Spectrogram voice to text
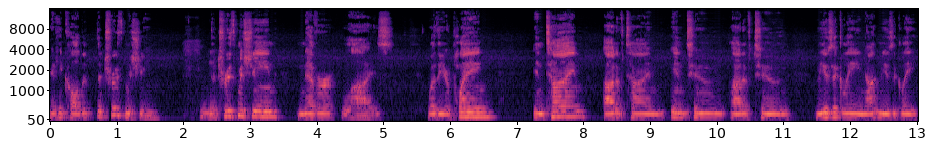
and he called it the Truth Machine. The Truth Machine never lies, whether you're playing in time, out of time, in tune, out of tune musically, not musically.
